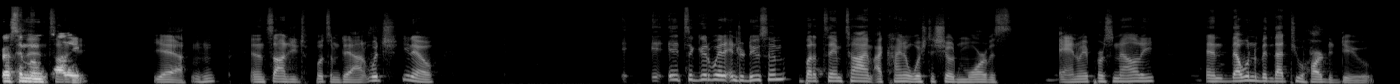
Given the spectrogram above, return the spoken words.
Crescent Moon Sanji, Yeah, mm-hmm. and then Sanji puts him down, which you know, it's a good way to introduce him. But at the same time, I kind of wish they showed more of his anime personality, and that wouldn't have been that too hard to do.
